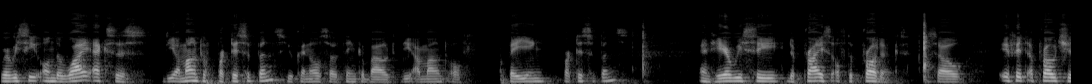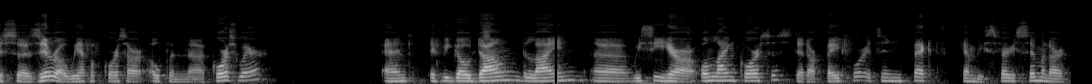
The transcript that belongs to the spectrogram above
where we see on the y-axis the amount of participants. You can also think about the amount of paying participants. And here we see the price of the product. So if it approaches uh, zero, we have of course our open uh, courseware. And if we go down the line, uh, we see here our online courses that are paid for. It's in fact can be very similar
